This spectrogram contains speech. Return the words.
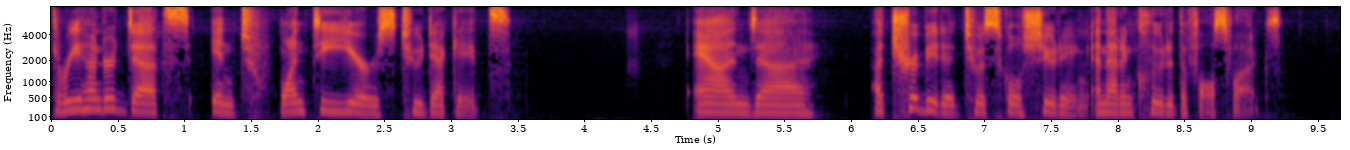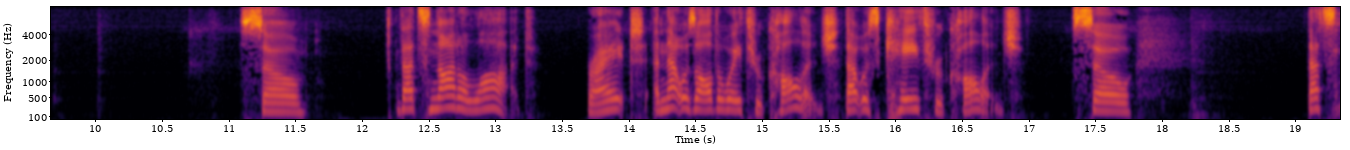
300 deaths in 20 years, two decades and uh, attributed to a school shooting, and that included the false flags. So that's not a lot, right? And that was all the way through college. That was K through college. So that's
